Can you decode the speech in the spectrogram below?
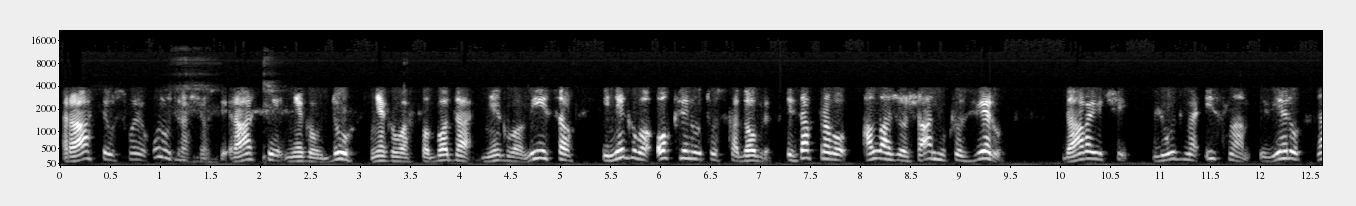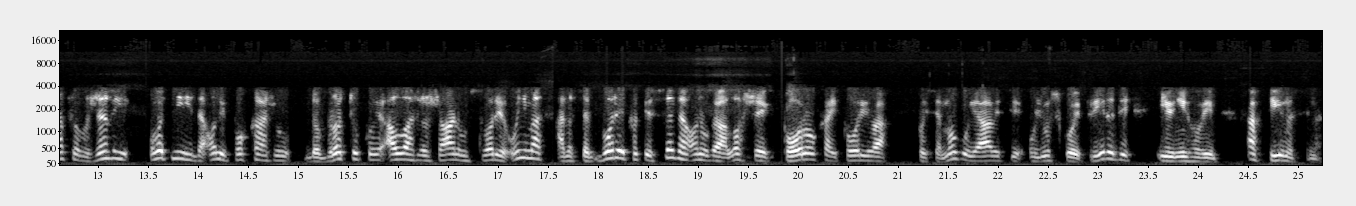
raste u svojoj unutrašnjosti, raste njegov duh, njegova sloboda, njegova misao i njegova okrenutost ka dobro. I zapravo Allah Žešanu kroz vjeru, davajući ljudima islam i vjeru, zapravo želi od njih da oni pokažu dobrotu koju Allah Žešanu stvorio u njima, a da se bore protiv svega onoga lošeg poroka i poriva koji se mogu javiti u ljudskoj prirodi i u njihovim aktivnostima.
